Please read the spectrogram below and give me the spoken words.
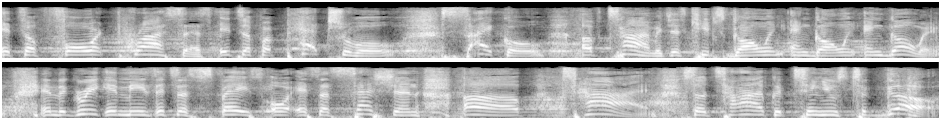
It's a forward process. It's a perpetual cycle of time. It just keeps going and going and going. In the Greek, it means it's a space or it's a session of time. So time continues to go.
